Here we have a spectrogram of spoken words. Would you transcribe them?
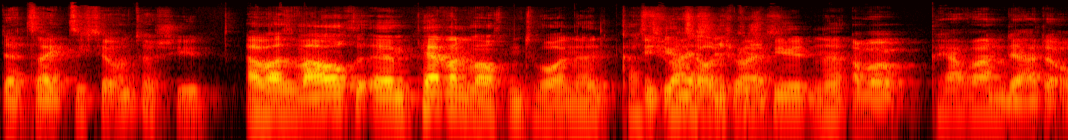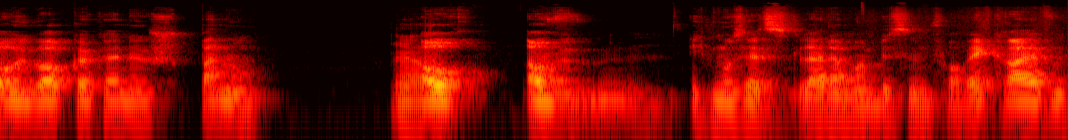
Da zeigt sich der Unterschied. Aber es war auch, ähm, Perwan war auch im Tor, ne? Castillo hat auch ich nicht gespielt, ne? Aber Perwan, der hatte auch überhaupt gar keine Spannung. Ja. Auch, auch, ich muss jetzt leider mal ein bisschen vorweggreifen,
